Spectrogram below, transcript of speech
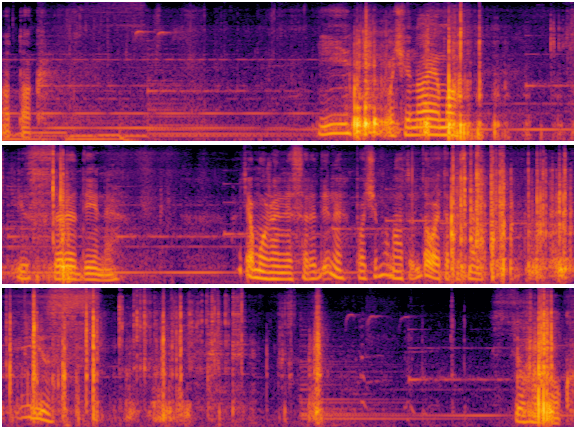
Отак. І починаємо із середини. Хоча може і не з середини, починати. Давайте почнемо із з цього боку.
